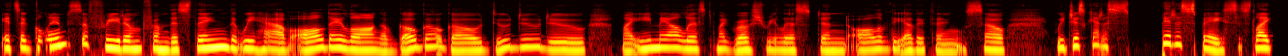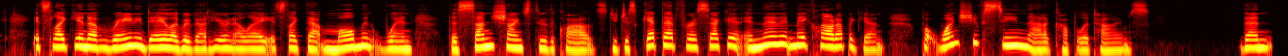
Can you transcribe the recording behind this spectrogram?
It's a glimpse of freedom from this thing that we have all day long of go, go, go, do, do, do, my email list, my grocery list, and all of the other things. So we just get a bit of space. It's like it's like in a rainy day like we've got here in LA, it's like that moment when the sun shines through the clouds. You just get that for a second and then it may cloud up again. But once you've seen that a couple of times, then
